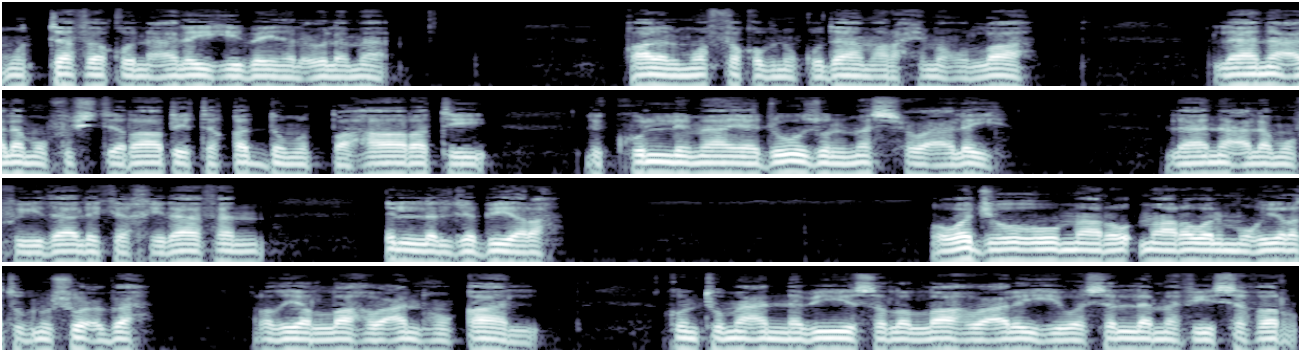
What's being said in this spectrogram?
متفق عليه بين العلماء. قال الموفق بن قدامة رحمه الله لا نعلم في اشتراط تقدم الطهارة لكل ما يجوز المسح عليه. لا نعلم في ذلك خلافا إلا الجبيرة. ووجهه ما روى المغيرة بن شعبة رضي الله عنه قال كنت مع النبي صلى الله عليه وسلم في سفر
